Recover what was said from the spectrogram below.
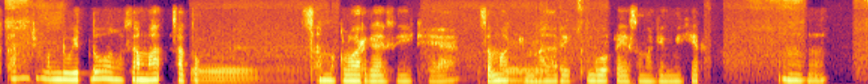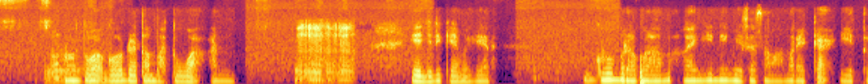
sekarang cuma duit doang sama satu Hmm. Sama keluarga sih kayak semakin Hmm. hari gue kayak semakin mikir "Hmm, Hmm. orang tua gue udah tambah tua kan mm-mm. ya jadi kayak mikir gue berapa lama lagi nih bisa sama mereka gitu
